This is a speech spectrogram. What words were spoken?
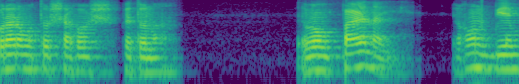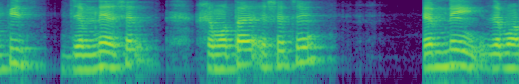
করার মতো সাহস পেত না। এবং পায় নাই। এখন বিএমপি যেমনি এসে, ক্ষমতায় এসেছে এমনি যেমন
